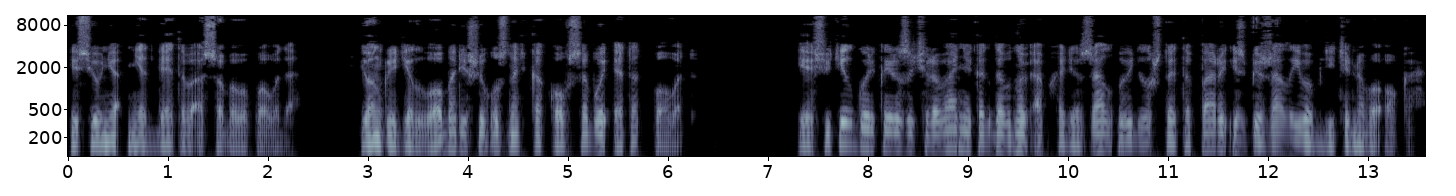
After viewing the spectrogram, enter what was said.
если у нее нет для этого особого повода. И он глядел в оба, решив узнать, каков собой этот повод. И ощутил горькое разочарование, когда, вновь обходя зал, увидел, что эта пара избежала его бдительного ока.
